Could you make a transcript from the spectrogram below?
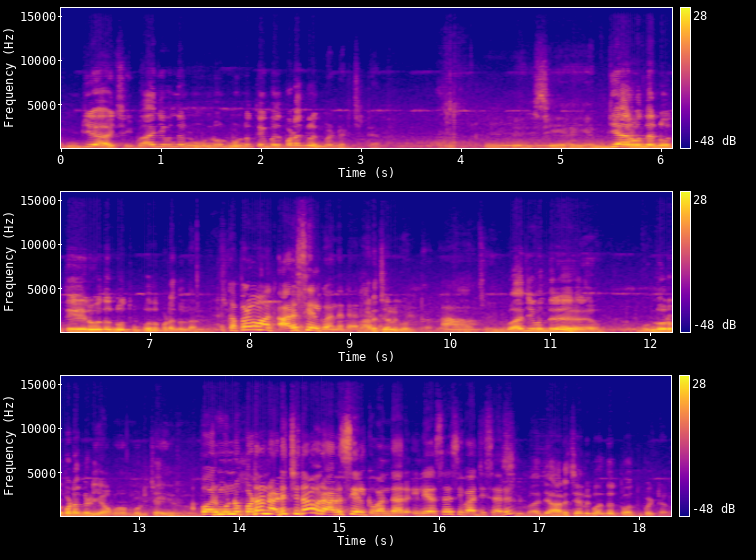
எம்ஜிஆர் சிவாஜி வந்து முந்நூறு முந்நூற்றி ஐம்பது படங்களுக்கு நடிச்சிட்டாரு. சி- எம்ஜிஆர் வந்து நூற்றி இருபது நூற்றி முப்பது படங்கள் தான். அதுக்கப்புறம் அரசியலுக்கு வந்துட்டார். அரசியலுக்கு வந்துட்டார். சிவாஜி வந்து முந்நூறு படங்கள் அவன் முடிச்ச அப்போ அவர் முன்னு படம் நடிச்சு தான் அவர் அரசியலுக்கு வந்தார் இல்லையா சார் சிவாஜி சார்? சிவாஜி அரசியலுக்கு வந்து தோத்து போயிட்டார்.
